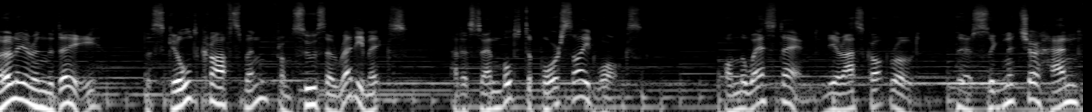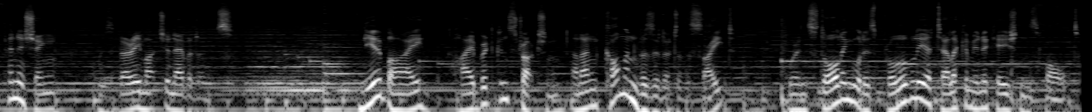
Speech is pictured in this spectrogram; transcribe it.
Earlier in the day, the skilled craftsmen from Sousa Ready Mix had assembled to pour sidewalks on the west end near Ascot Road. Their signature hand finishing was very much in evidence. Nearby, Hybrid Construction, an uncommon visitor to the site, were installing what is probably a telecommunications vault.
